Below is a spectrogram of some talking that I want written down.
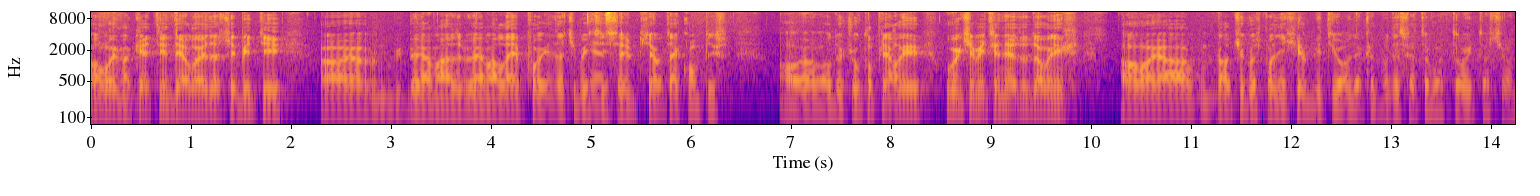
ovoj maketi deluje da će biti veoma, veoma lepo i da će biti yes. ceo taj kompleks odlično uklopljen, ali uvek će biti nezadovoljnih ovaj, a da li će gospodin Hill biti ovde kad bude sve to gotovo i to ćemo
